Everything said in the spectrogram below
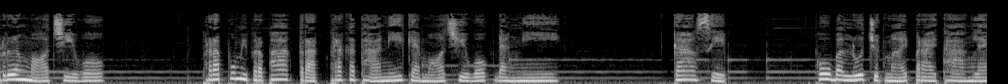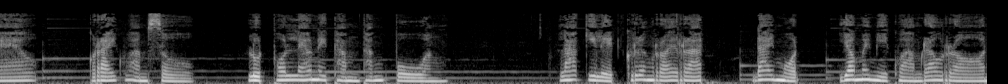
เรื่องหมอชีวก พระผู้มีพระภาคตรัสพระคาถานี้แก่หมอชีวกดังนี้ 90. ผู้บรรลุจุดหมายปลายทางแล้ว ไร้ความโศก หลุดพ้นแล้วในธรรมทั้งปวงละกิเลสเครื่องร้อยรัด ได้หมดย่อมไม่มีความเร่าร้อน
